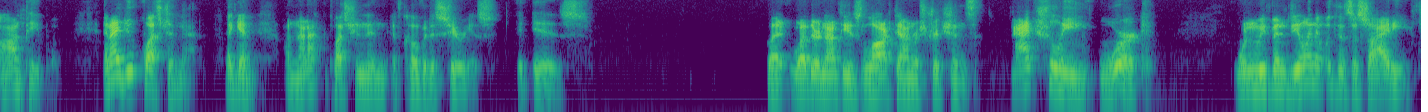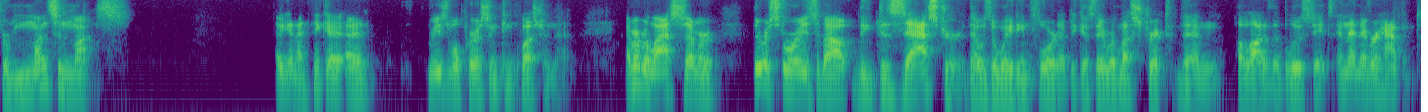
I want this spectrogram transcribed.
on people. And I do question that. Again, I'm not questioning if COVID is serious, it is. But whether or not these lockdown restrictions actually work when we've been dealing it with the society for months and months, again, I think a, a reasonable person can question that. I remember last summer, there were stories about the disaster that was awaiting Florida because they were less strict than a lot of the blue states, and that never happened.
